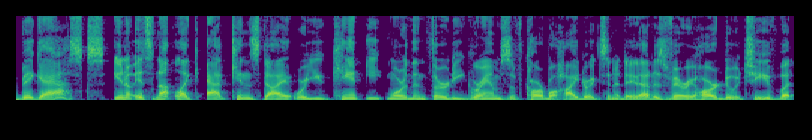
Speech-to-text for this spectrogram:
big asks. You know, it's not like Atkins diet where you can't eat more than 30 grams of carbohydrates in a day. That is very hard to achieve, but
